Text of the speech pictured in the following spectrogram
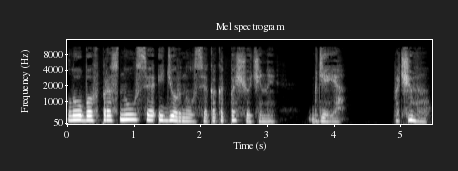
Лобов проснулся и дернулся, как от пощечины. «Где я? Почему?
